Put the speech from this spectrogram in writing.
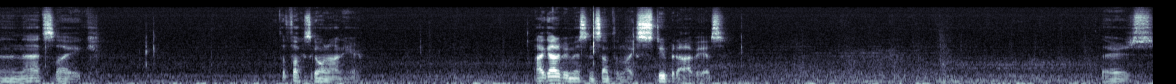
And that's like... What the fuck is going on here? I gotta be missing something like stupid obvious. There's...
